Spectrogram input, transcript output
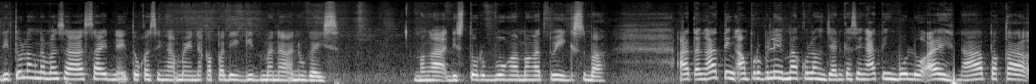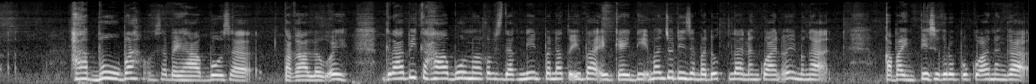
Dito lang naman sa side na ito kasi nga may nakapaligid man na ano guys, mga disturbo nga mga twigs ba. At ang ating ang problema ko lang diyan kasi ang ating bulo ay napaka habo ba? O sabay habo sa Tagalog. Oy, grabe kahabo mga kabisdak need pa nato ibaid kay di man jud din sa madutlan ang kuan oy mga kabaynti siguro po kuan ang ga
